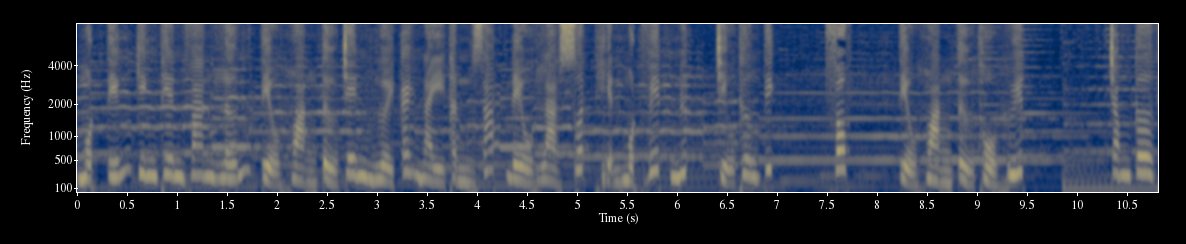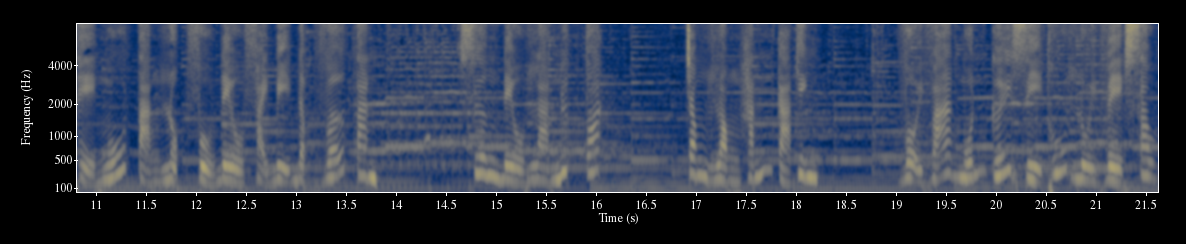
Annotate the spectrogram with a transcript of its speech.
một tiếng kinh thiên vang lớn, tiểu hoàng tử trên người cách này thần giáp đều là xuất hiện một vết nứt, chịu thương tích. Phốc, Tiểu hoàng tử thổ huyết. Trong cơ thể ngũ tạng lục phủ đều phải bị đập vỡ tan. Xương đều là nước toát. Trong lòng hắn cả kinh. Vội vã muốn cưới dị thú lùi về sau.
